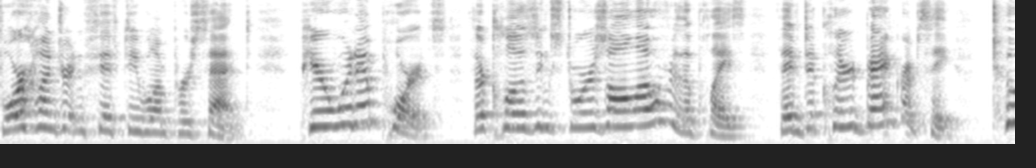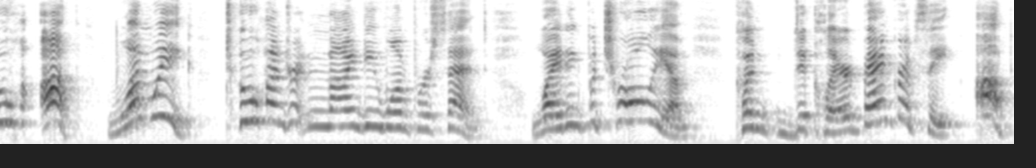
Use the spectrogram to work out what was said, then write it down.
451%. Pier 1 Imports, they're closing stores all over the place. They've declared bankruptcy. Two up, one week, 291%. Whiting Petroleum declared bankruptcy, up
